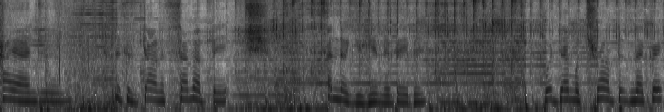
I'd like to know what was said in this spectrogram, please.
Hi, Andrew. This is Donna Summer, bitch. I know you hear me, baby. We're done with Trump, isn't that great?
